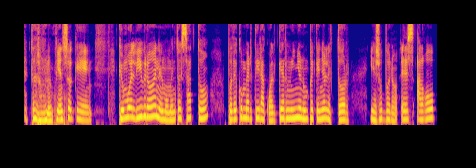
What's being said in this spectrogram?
Entonces, bueno, pienso que, que un buen libro en el momento exacto puede convertir a cualquier niño en un pequeño lector. Y eso, bueno, es algo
